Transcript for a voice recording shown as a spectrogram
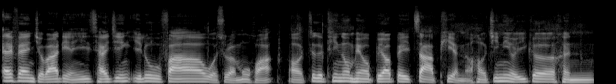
FM 九八点一财经一路发，我是阮木华。哦，这个听众朋友不要被诈骗了哈，今天有一个很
